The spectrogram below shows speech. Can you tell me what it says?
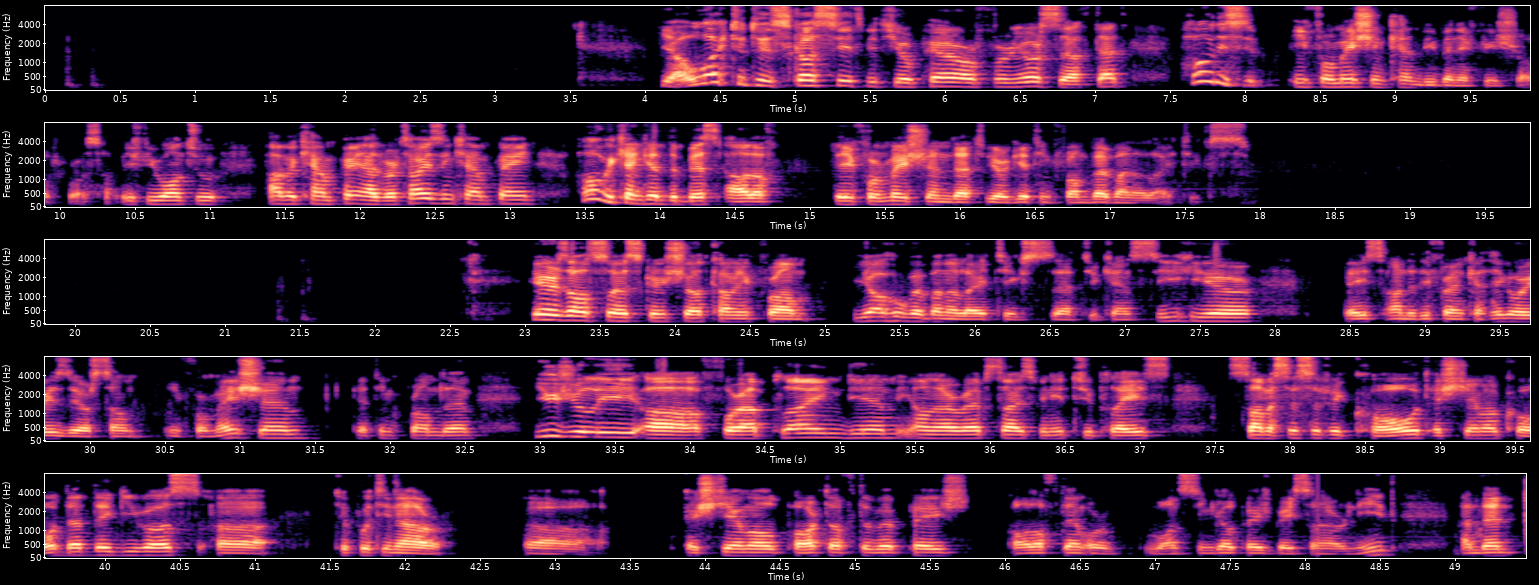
Yeah, I would like to discuss it with your pair or for yourself that how this information can be beneficial for us. If you want to have a campaign, advertising campaign, how we can get the best out of the information that we are getting from web analytics. Here's also a screenshot coming from Yahoo Web Analytics that you can see here. Based on the different categories, there's some information getting from them. Usually, uh, for applying them on our websites, we need to place some specific code, HTML code that they give us uh, to put in our uh, HTML part of the web page, all of them or one single page based on our need. And then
